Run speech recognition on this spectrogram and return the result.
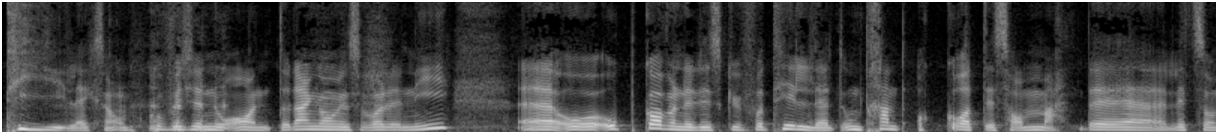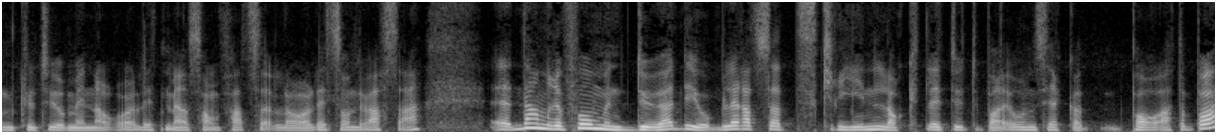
10, liksom? Hvorfor ikke noe annet? Og den gangen så var det 9 og oppgavene de skulle få tildelt, omtrent akkurat de samme. Det er litt sånn kulturminner og litt mer samferdsel og litt sånn diverse. Uh, den reformen døde jo, ble rett og slett skrinlagt litt ut i perioden ca. et par år etterpå.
